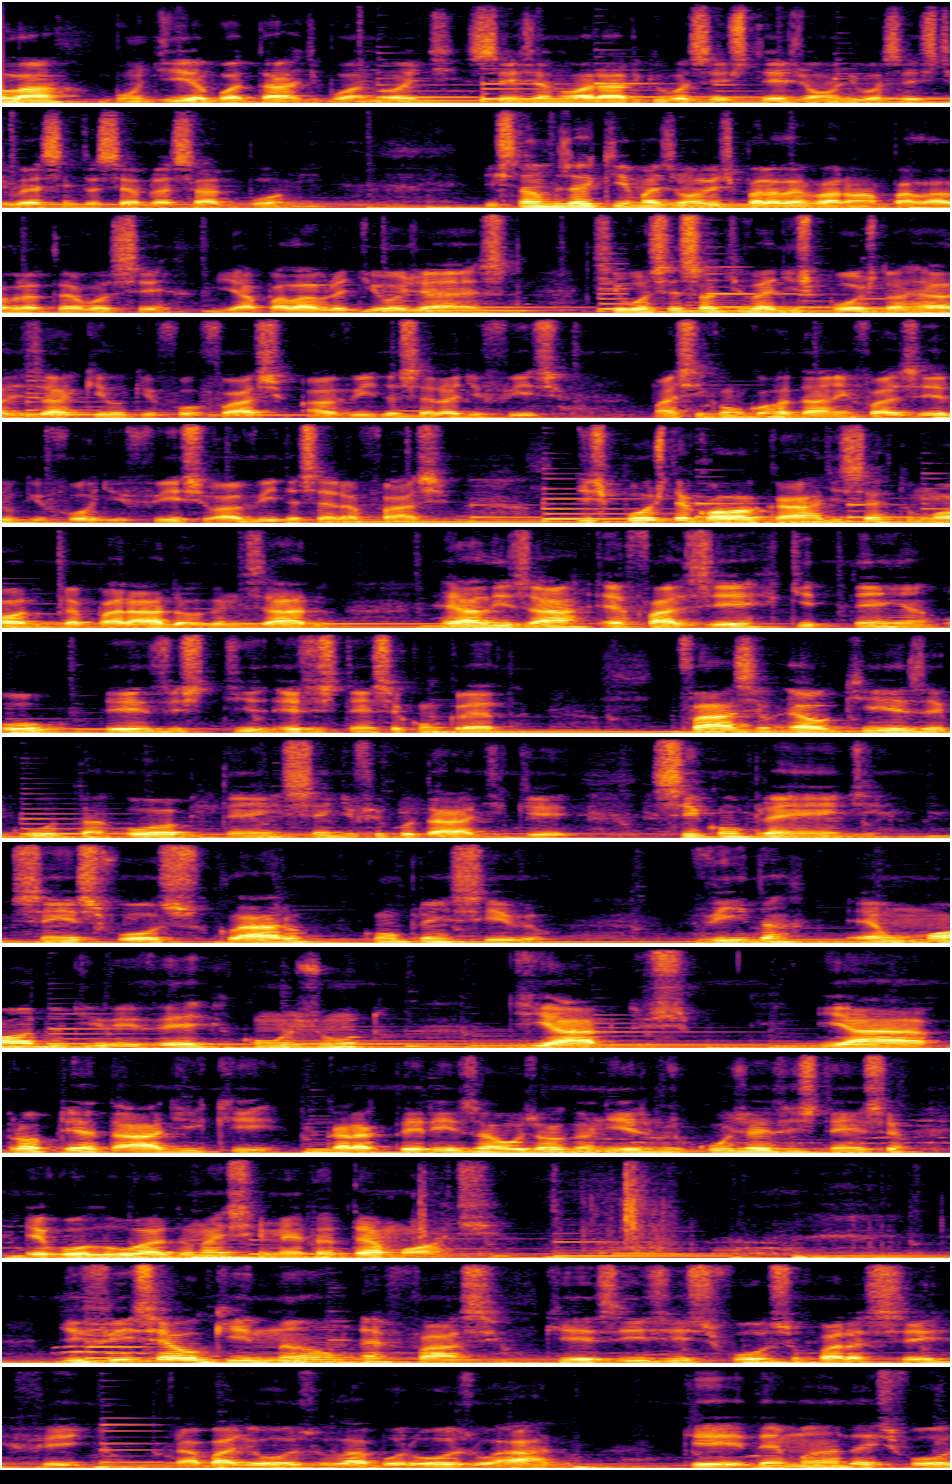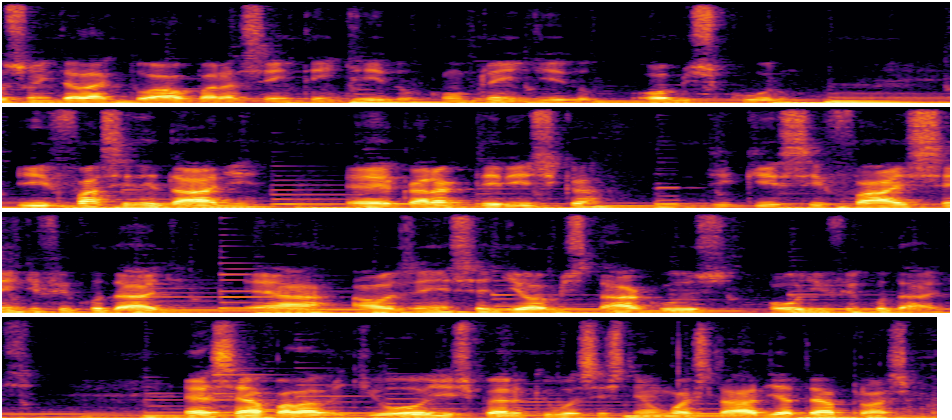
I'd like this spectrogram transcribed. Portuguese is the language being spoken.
Olá, bom dia, boa tarde, boa noite, seja no horário que você esteja, onde você estiver, sinta-se abraçado por mim. Estamos aqui mais uma vez para levar uma palavra até você, e a palavra de hoje é essa. Se você só estiver disposto a realizar aquilo que for fácil, a vida será difícil. Mas se concordar em fazer o que for difícil, a vida será fácil. Disposto a colocar de certo modo, preparado, organizado, Realizar é fazer que tenha ou existência concreta. Fácil é o que executa ou obtém sem dificuldade, que se compreende sem esforço, claro, compreensível. Vida é um modo de viver conjunto de hábitos e a propriedade que caracteriza os organismos cuja existência evolua do nascimento até a morte. Difícil é o que não é fácil, que exige esforço para ser feito, trabalhoso, laboroso, árduo, que demanda esforço intelectual para ser entendido, compreendido, obscuro. E facilidade é característica de que se faz sem dificuldade, é a ausência de obstáculos ou dificuldades. Essa é a palavra de hoje, espero que vocês tenham gostado e até a próxima.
